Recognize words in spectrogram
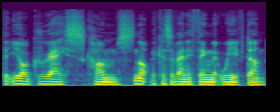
That your grace comes not because of anything that we've done,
